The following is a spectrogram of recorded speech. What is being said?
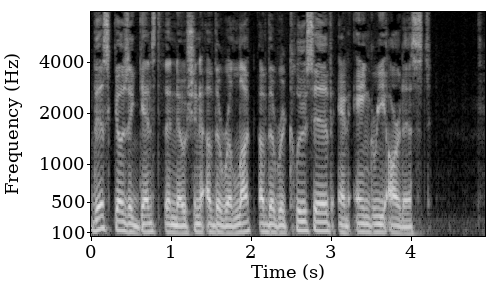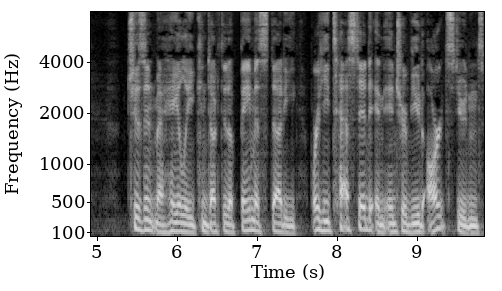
This goes against the notion of the, reluct- of the reclusive and angry artist. Csikszentmihalyi conducted a famous study where he tested and interviewed art students,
